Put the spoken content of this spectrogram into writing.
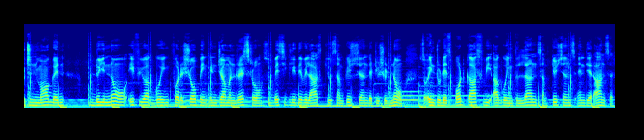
Guten Morgen. Do you know if you are going for a shopping in german restaurant? So basically they will ask you some question that you should know. So in today's podcast we are going to learn some questions and their answer.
